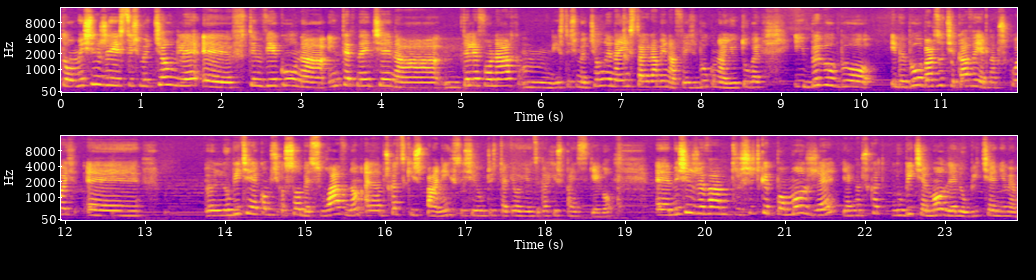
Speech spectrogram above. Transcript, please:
to myślę, że jesteśmy ciągle e, w tym wieku na internecie, na mm, telefonach, mm, jesteśmy ciągle na Instagramie, na Facebooku, na YouTube i by było, i by było bardzo ciekawe, jak na przykład e, lubicie jakąś osobę sławną, ale na przykład z Hiszpanii, chce się uczyć takiego języka hiszpańskiego. E, myślę, że Wam troszeczkę pomoże, jak na przykład lubicie modę, lubicie, nie wiem,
